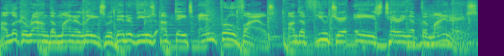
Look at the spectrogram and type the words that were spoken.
A look around the minor leagues with interviews, updates, and profiles on the future A's tearing up the minors.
